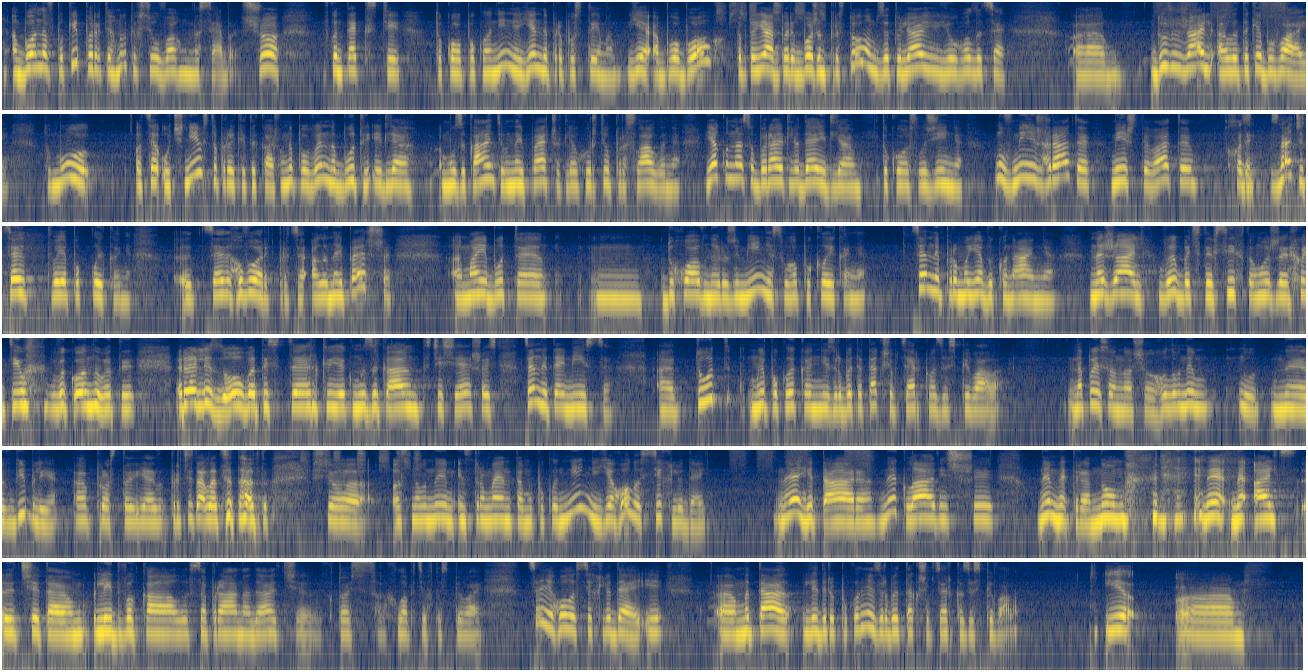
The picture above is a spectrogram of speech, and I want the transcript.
або навпаки перетягнути всю увагу на себе, що в контексті такого поклоніння є неприпустимим. Є або Бог, тобто я перед Божим престолом затуляю його лице. Е, дуже жаль, але таке буває. Тому оце учнівство, про яке ти кажеш, воно повинно бути і для музикантів, найперше для гуртів прославлення. Як у нас обирають людей для такого служіння? Ну, вмієш грати, вмієш співати, Ходи. Значить, це твоє покликання. Е, Це говорить про це. Але найперше е, має бути духовне розуміння свого покликання. Це не про моє виконання. На жаль, вибачте всіх, хто може хотів виконувати, реалізовуватись в церкві як музикант чи ще щось. Це не те місце. Е, Тут ми покликані зробити так, щоб церква заспівала. Написано, що головним, ну не в Біблії, а просто я прочитала цитату, що основним інструментом у поклонінні є голос всіх людей. Не гітара, не клавіші, не метроном, не, не альт е, чи там лід-вокал, сопрано, да, чи хтось з хлопців, хто співає. Це є голос всіх людей. І е, мета лідерів поклоніння зробити так, щоб церква заспівала. І е,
